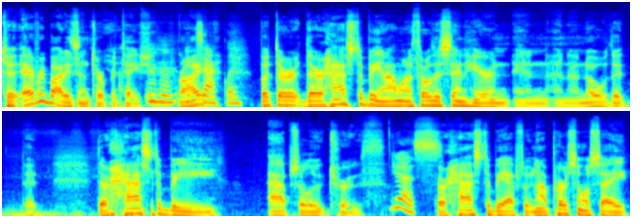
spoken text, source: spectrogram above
to everybody's interpretation, mm-hmm. right? exactly. But there there has to be, and I want to throw this in here, and and and I know that that there has to be absolute truth. yes There has to be absolute. Now, a person will say,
